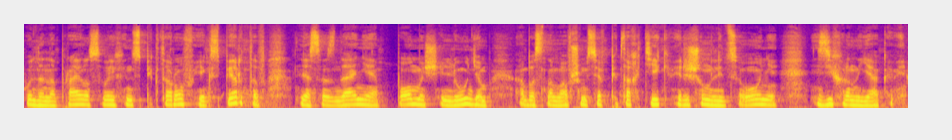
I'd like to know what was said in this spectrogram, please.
куда направил своих инспекторов и экспертов для создания помощи людям, обосновавшимся в Петахтикве, Решон-Лицеоне, Зихран-Якове.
